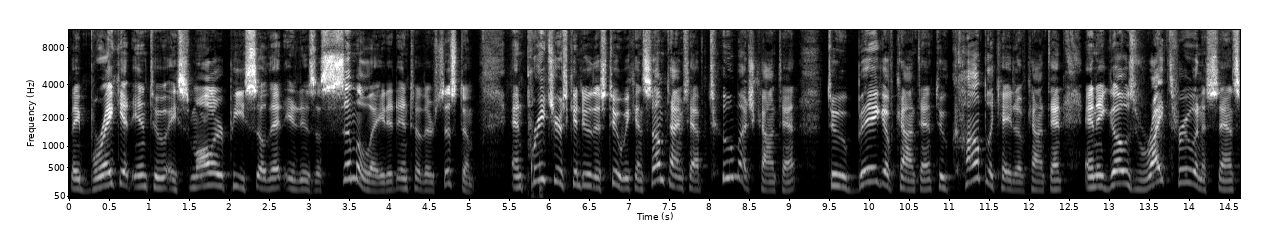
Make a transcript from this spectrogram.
they break it into a smaller piece so that it is assimilated into their system. And preachers can do this too. We can sometimes have too much content, too big of content, too complicated of content, and it goes right through in a sense,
